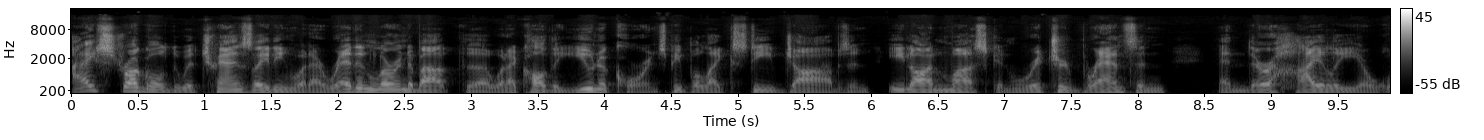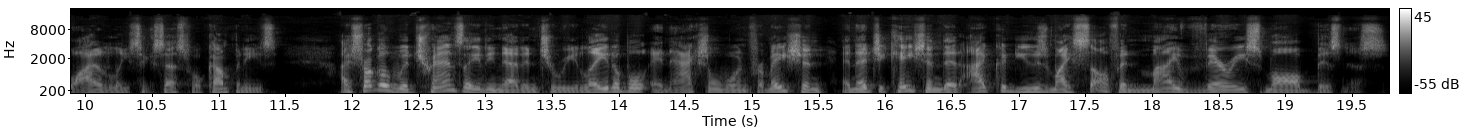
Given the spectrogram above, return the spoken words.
I struggled with translating what I read and learned about the what I call the unicorns, people like Steve Jobs and Elon Musk and Richard Branson and their highly or wildly successful companies I struggled with translating that into relatable and actionable information and education that I could use myself in my very small business.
